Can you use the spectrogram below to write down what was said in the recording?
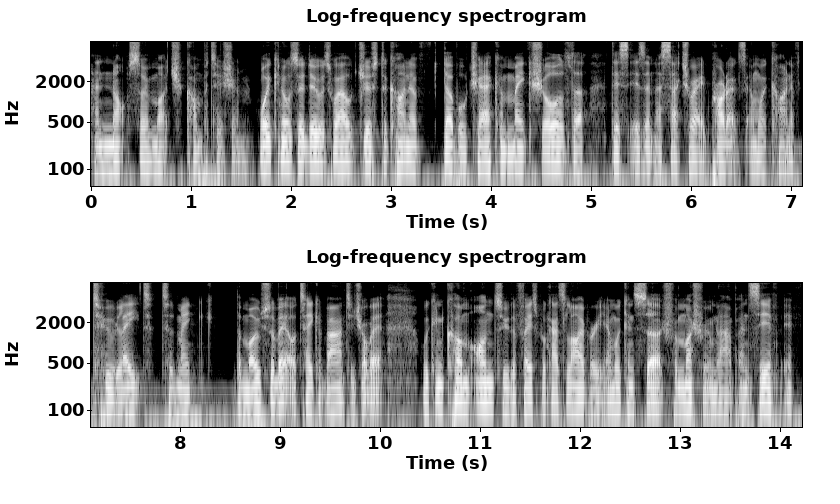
and not so much competition. What you can also do as well, just to kind of double check and make sure that this isn't a saturated product and we're kind of too late to make the most of it or take advantage of it, we can come onto the Facebook ads library and we can search for Mushroom Lamp and see if, if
